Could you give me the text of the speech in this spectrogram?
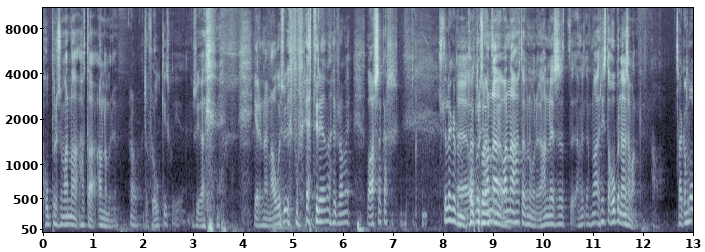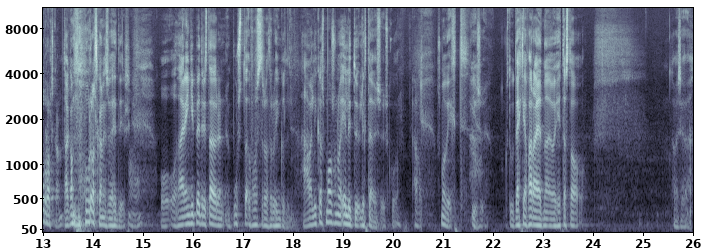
hópur sem vann að hafta afnáminu. Þetta er flókið sko ég, ég, ég er hérna að ná þessu upp úr fréttinni hérna fyrir frá mig. Þú afsakar. Stilegar uh, hópur sem vann að, vann að hafta afnáminu hann er þess að hann vil að hrista hópina aðeins saman. Taka móralskan. taka móralskan eins og það heitir og, og það er engin betri staður en bústa fóstræður og hingullin það var líka smá svona elitu lykt af þessu sko. Smá vikt í þessu. Þú ert ekki að fara hérna og hittast á hvað var að segja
